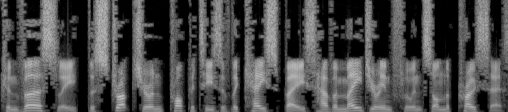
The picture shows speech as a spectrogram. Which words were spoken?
Conversely, the structure and properties of the K-space have a major influence on the process.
